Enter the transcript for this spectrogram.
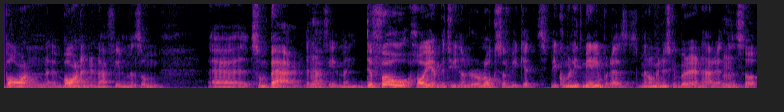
barn, barnen i den här filmen som, eh, som bär den här Mm. filmen. Defoe har ju en betydande roll också, vilket vi kommer lite mer in på det. Men om vi nu ska börja den här änden Mm. så...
